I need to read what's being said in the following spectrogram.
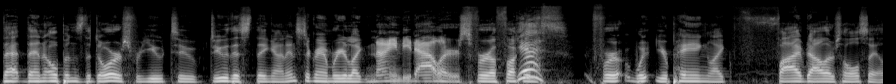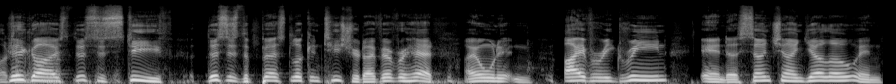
that then opens the doors for you to do this thing on Instagram where you're like ninety dollars for a fucking Yes. for what you're paying like five dollars wholesale. Or something, you know? this is Steve. This is the best looking T-shirt I've ever had. I own it in ivory green and uh, sunshine yellow and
